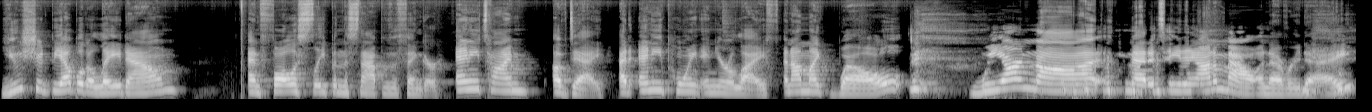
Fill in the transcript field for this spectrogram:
you should be able to lay down and fall asleep in the snap of a finger any time of day at any point in your life. And I'm like, well, we are not meditating on a mountain every day.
